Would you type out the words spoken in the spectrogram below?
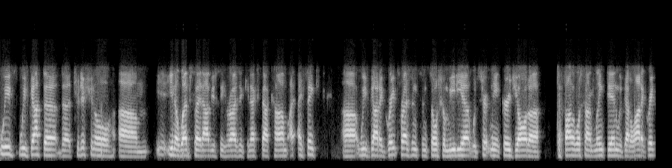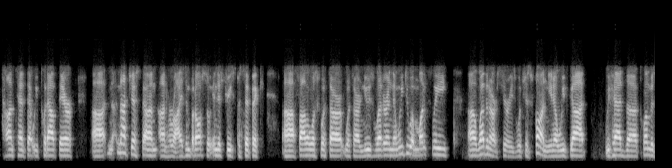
we've we've got the the traditional um, you know website, obviously horizonconnects.com. I, I think uh, we've got a great presence in social media. Would certainly encourage you all to to follow us on LinkedIn. We've got a lot of great content that we put out there, uh, n- not just on on Horizon, but also industry specific. Uh, follow us with our with our newsletter, and then we do a monthly uh, webinar series, which is fun. You know, we've got We've had the Columbus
